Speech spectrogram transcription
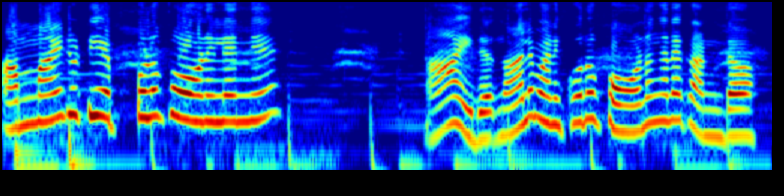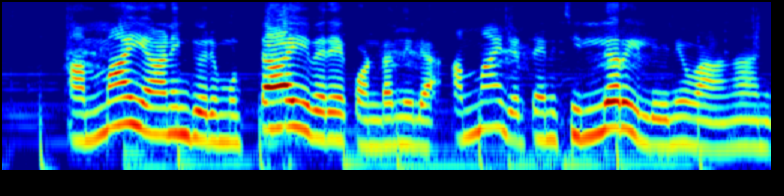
അമ്മായി കുട്ടി എപ്പോഴും ഫോണിൽ തന്നെ? ആ ഇരുപത്തിനാല് മണിക്കൂർ ഫോൺ ഇങ്ങനെ കണ്ടോ? അമ്മായി ആണെങ്കിൽ ഒരു മുട്ടായി വരെ കൊണ്ടുവന്നില്ല. അമ്മായിന്റെ അടുത്ത് അതിന് ചില്ലറില്ല ഇനി വാങ്ങാൻ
